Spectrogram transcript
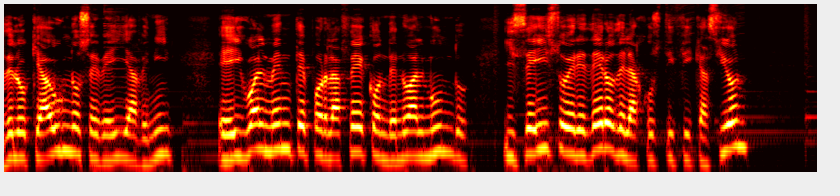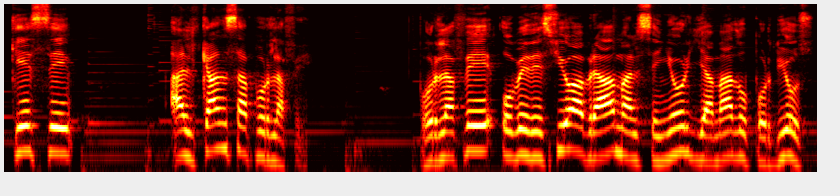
de lo que aún no se veía venir, e igualmente por la fe condenó al mundo y se hizo heredero de la justificación que se alcanza por la fe. Por la fe obedeció Abraham al Señor llamado por Dios,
